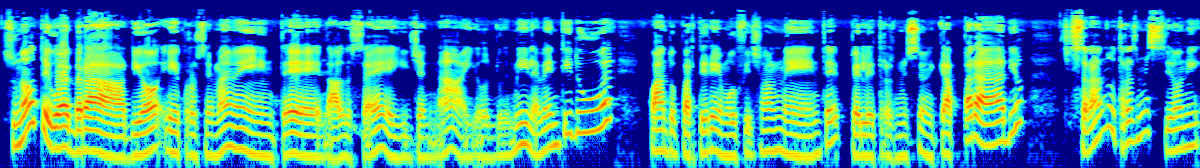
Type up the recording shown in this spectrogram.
su Note Web Radio e prossimamente dal 6 gennaio 2022, quando partiremo ufficialmente per le trasmissioni K Radio, ci saranno trasmissioni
